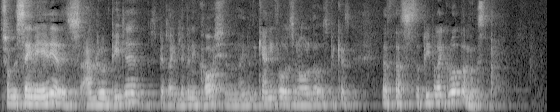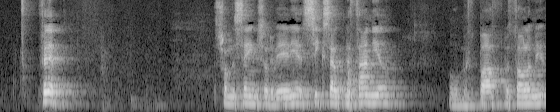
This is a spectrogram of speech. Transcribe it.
from the same area as Andrew and Peter. Bit like living in Cosh, and I know the Kennyfords and all those because that's, that's the people I grew up amongst. Philip is from the same sort of area, seeks out Nathaniel or Bath Bartholomew.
